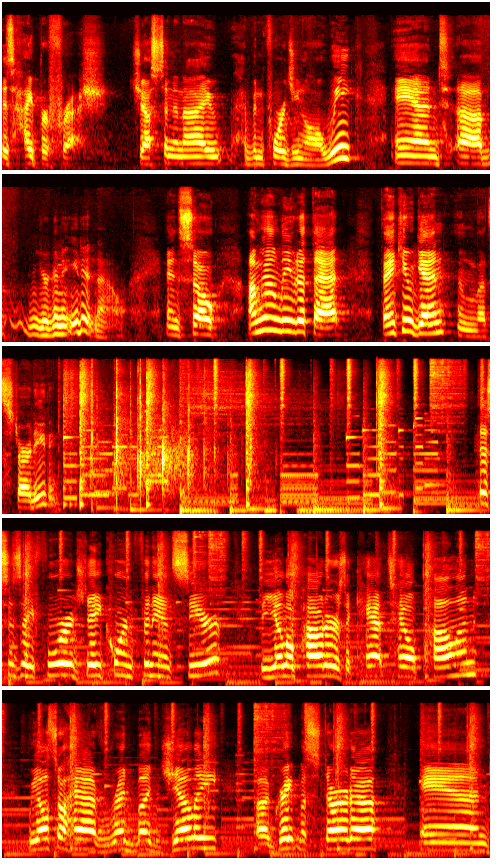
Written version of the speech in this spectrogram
is hyper fresh. Justin and I have been foraging all week, and uh, you're going to eat it now. And so I'm going to leave it at that. Thank you again, and let's start eating. This is a foraged acorn financier. The yellow powder is a cattail pollen. We also have redbud jelly, uh, grape mostarda, and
